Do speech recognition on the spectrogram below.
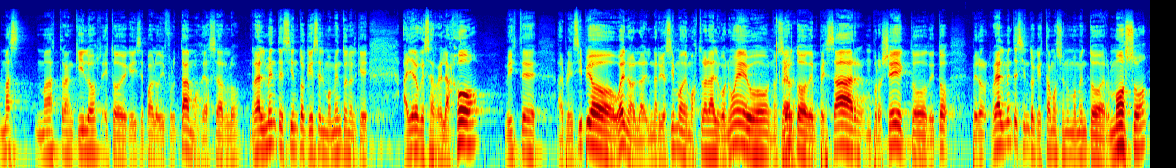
más, más tranquilos, esto de que dice Pablo, disfrutamos de hacerlo. Realmente siento que es el momento en el que hay algo que se relajó, ¿viste? Al principio, bueno, el nerviosismo de mostrar algo nuevo, ¿no es Claro. cierto? De empezar un proyecto, de todo. Pero realmente siento que estamos en un momento hermoso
